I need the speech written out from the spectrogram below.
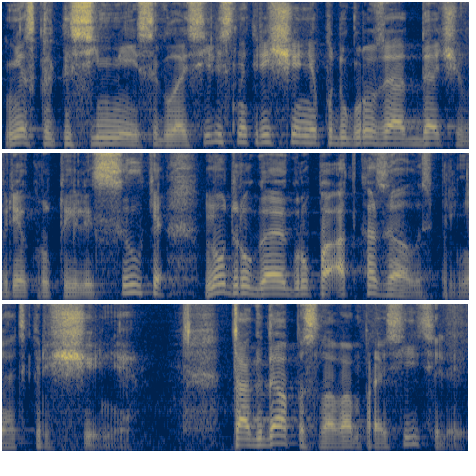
несколько семей согласились на крещение под угрозой отдачи в рекруты или ссылки, но другая группа отказалась принять крещение. Тогда, по словам просителей,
